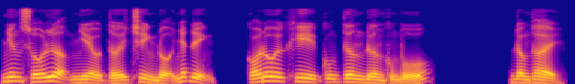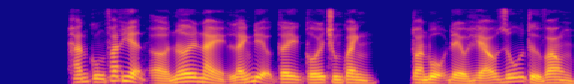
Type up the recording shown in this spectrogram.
Nhưng số lượng nhiều tới trình độ nhất định, có đôi khi cũng tương đương khủng bố. Đồng thời, hắn cũng phát hiện ở nơi này lánh địa cây cối chung quanh, toàn bộ đều héo rũ tử vong.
